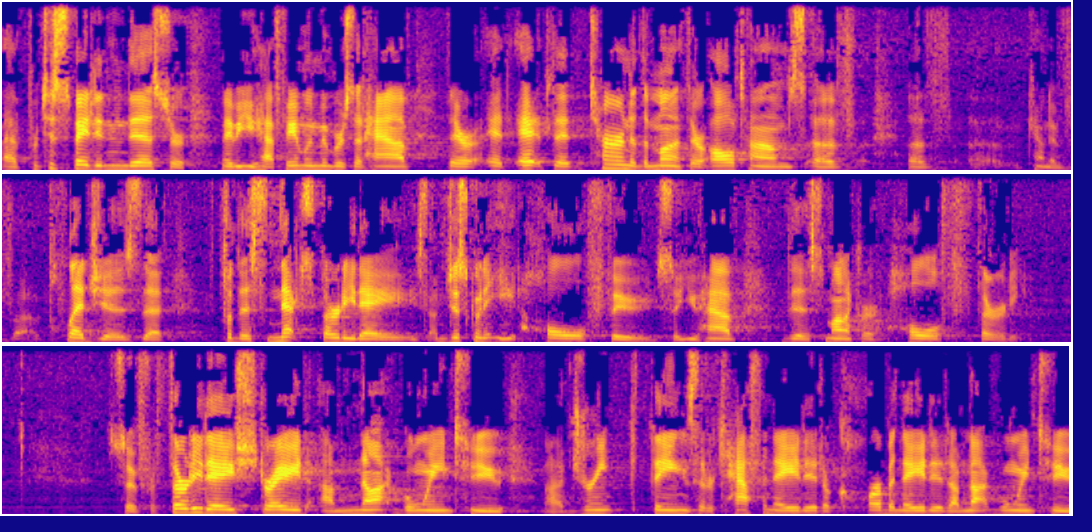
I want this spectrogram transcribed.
have participated in this, or maybe you have family members that have. There at, at the turn of the month, there are all times of, of uh, kind of uh, pledges that for this next 30 days, I'm just going to eat whole food. So you have this moniker, Whole 30. So for 30 days straight, I'm not going to uh, drink things that are caffeinated or carbonated. I'm not going to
